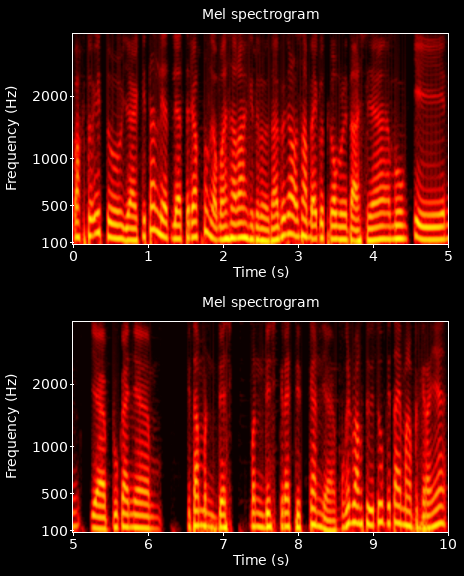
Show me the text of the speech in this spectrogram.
Waktu itu ya kita lihat-lihat reok tuh nggak masalah gitu loh. Tapi kalau sampai ikut komunitasnya mungkin ya bukannya kita mendes mendiskreditkan ya. Mungkin waktu itu kita emang pikirannya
